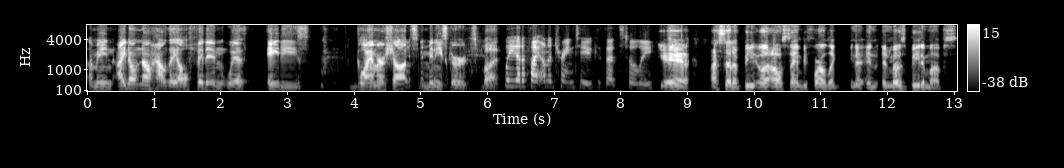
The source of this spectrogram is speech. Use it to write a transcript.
I mean, I don't know how they all fit in with 80s glamour shots mini skirts, but Well, you got to fight on a train too, because that's totally. Yeah, I said a beat. I was saying before, I was like, you know, in, in most beat 'em ups,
